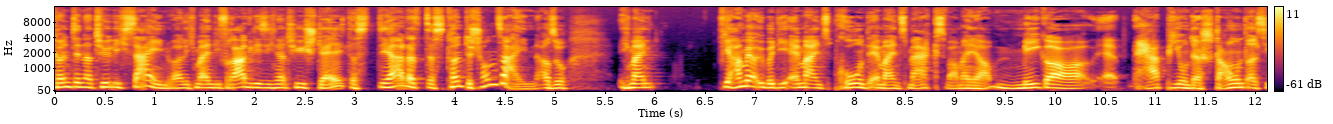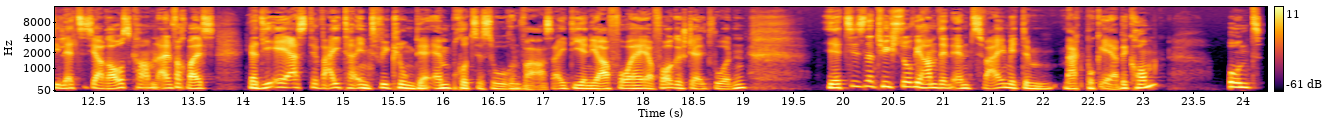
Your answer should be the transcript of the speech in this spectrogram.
könnte natürlich sein, weil ich meine, die Frage, die sich natürlich stellt, das, ja, das, das könnte schon sein. Also, ich meine, wir haben ja über die M1 Pro und M1 Max war man ja mega äh, happy und erstaunt, als die letztes Jahr rauskamen, einfach weil es ja die erste Weiterentwicklung der M-Prozessoren war, seit die ein Jahr vorher ja vorgestellt wurden. Jetzt ist es natürlich so, wir haben den M2 mit dem MacBook Air bekommen und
